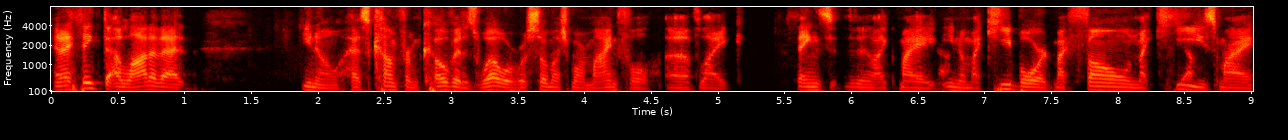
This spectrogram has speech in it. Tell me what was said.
And I think that a lot of that, you know, has come from COVID as well, where we're so much more mindful of like things like my, you know, my keyboard, my phone, my keys, my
